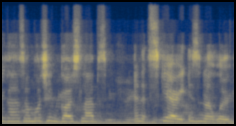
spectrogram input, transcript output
Hey guys, I'm watching Ghost Labs, and it's scary, isn't it, Luke?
